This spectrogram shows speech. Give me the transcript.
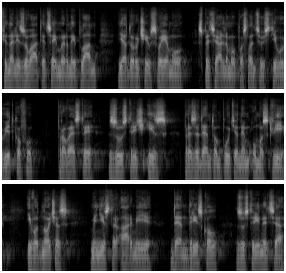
фіналізувати цей мирний план я доручив своєму спеціальному посланцю Стіву Віткофу провести зустріч із президентом Путіним у Москві. І водночас міністр армії Ден Дріскол зустрінеться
